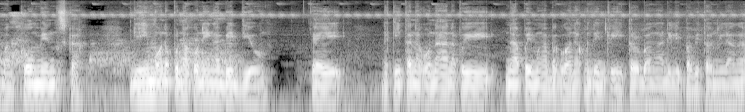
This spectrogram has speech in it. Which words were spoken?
mag-comments ka. Gihimo na po na ko ni nga video kay nakita na ko na napoy napoy mga baguhan na content creator ba nga dili pa bitaw nila nga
